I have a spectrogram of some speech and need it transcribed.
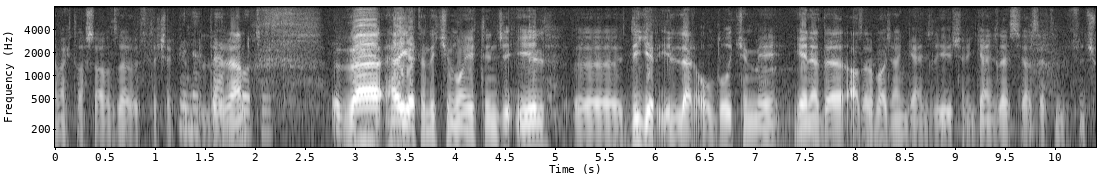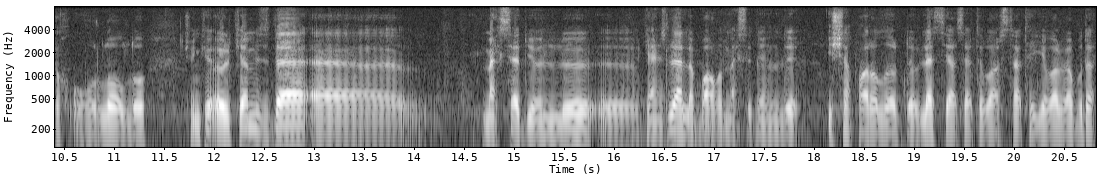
əməkdaşlarınıza öz təşəkkürümü bildirirəm. borcumuz. Və həqiqətən də 2017-ci il e, digər illər olduğu kimi yenə də Azərbaycan gəncliyi üçün, gənclər siyasətimiz üçün çox uğurlu oldu. Çünki ölkəmizdə e, məqsədyönlü, e, gənclərlə bağlı məqsədyönlü iş aparılır, dövlət siyasəti var, strategiya var və bu da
